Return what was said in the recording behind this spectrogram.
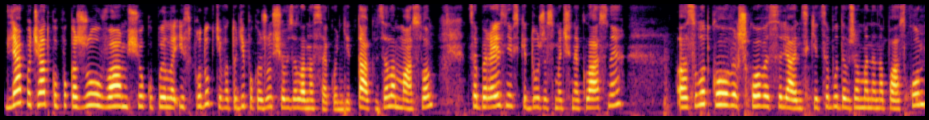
Для початку покажу вам, що купила із продуктів, а тоді покажу, що взяла на секунді. Так, взяла масло. Це березнівське, дуже смачне, класне. А, Солодково-вершкове селянське. Це буде вже в мене на Пасху.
